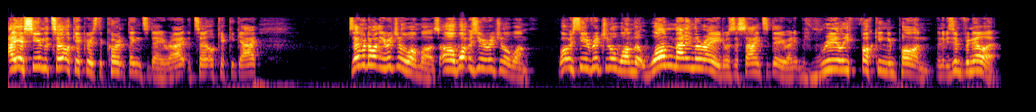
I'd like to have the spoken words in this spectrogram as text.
I assume the turtle kicker is the current thing today, right? The turtle kicker guy. Does anyone know what the original one was? Oh, what was the original one? What was the original one that one man in the raid was assigned to do, and it was really fucking important, and it was in vanilla.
